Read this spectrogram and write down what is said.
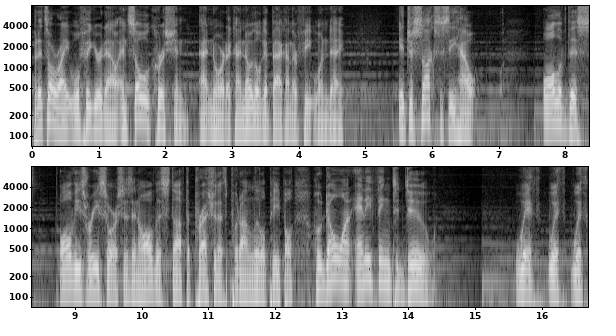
But it's all right. We'll figure it out. And so will Christian at Nordic. I know they'll get back on their feet one day. It just sucks to see how all of this, all these resources and all this stuff, the pressure that's put on little people who don't want anything to do with with with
